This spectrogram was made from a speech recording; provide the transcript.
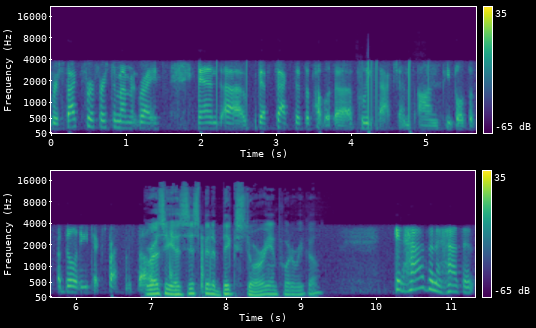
respect for First Amendment rights and uh, the effect of the public, uh, police actions on people's ability to express themselves. Rosie, has this been a big story in Puerto Rico? It has and it hasn't.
